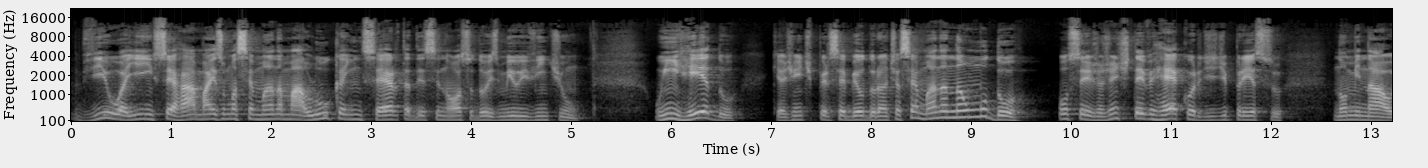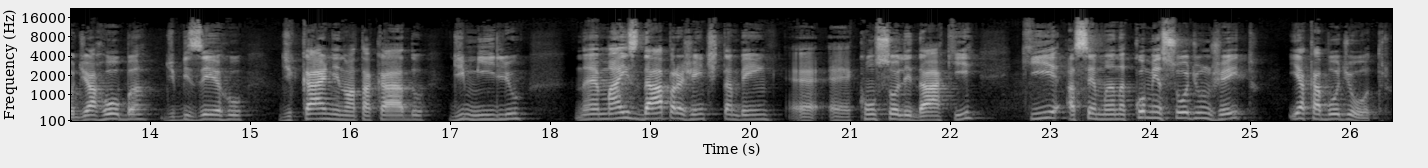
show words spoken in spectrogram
Viu aí encerrar mais uma semana maluca e incerta desse nosso 2021. O enredo que a gente percebeu durante a semana não mudou. Ou seja, a gente teve recorde de preço nominal de arroba, de bezerro, de carne no atacado, de milho, né? mas dá para a gente também é, é, consolidar aqui que a semana começou de um jeito e acabou de outro.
